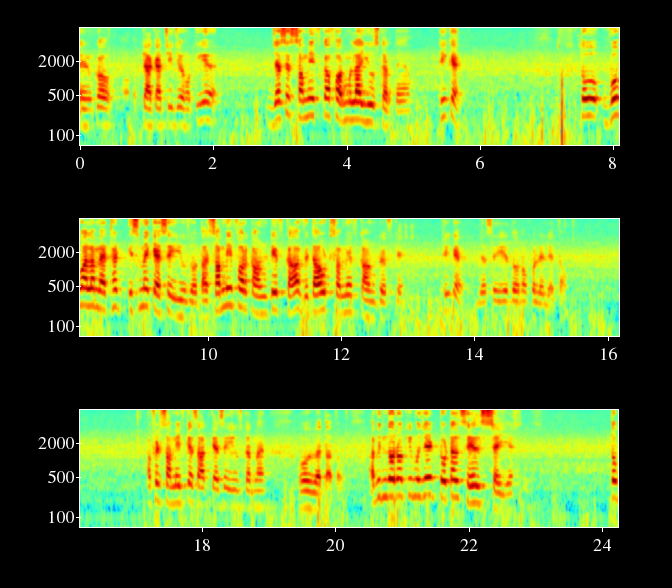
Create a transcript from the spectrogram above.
इनको क्या क्या चीज़ें होती है। जैसे सम इफ़ का फॉर्मूला यूज़ करते हैं ठीक है? वो वाला मेथड इसमें कैसे यूज़ होता है? सम इफ़ और काउंट इफ़ का विदाउट सम इफ़ काउंट के। ठीक है? जैसे ये दोनों को ले लेता हूँ। और फिर सम इफ़ के साथ कैसे यूज़ करना है, वो भी बताता हूँ। अब इन दोनों की मुझे टोटल सेल्स चाहिए। तो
